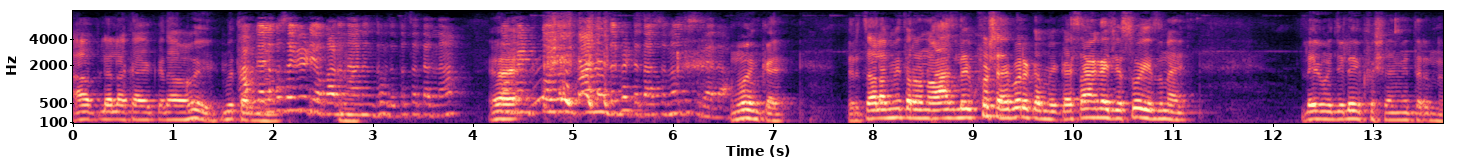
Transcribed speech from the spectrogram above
आपल्याला काय करा होय आपल्याला मित्रांनो कसा व्हिडिओ काढून आनंद होतो तसं त्यांना अं. कमेंट करून आनंद भेटत असं ना दुसऱ्याला. मग काय? तर चला मित्रांनो आज लय खुश आहे बरं का मी. काय सांगायची सोयच नाही. लय म्हणजे लय खुश आहे मित्रांनो.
